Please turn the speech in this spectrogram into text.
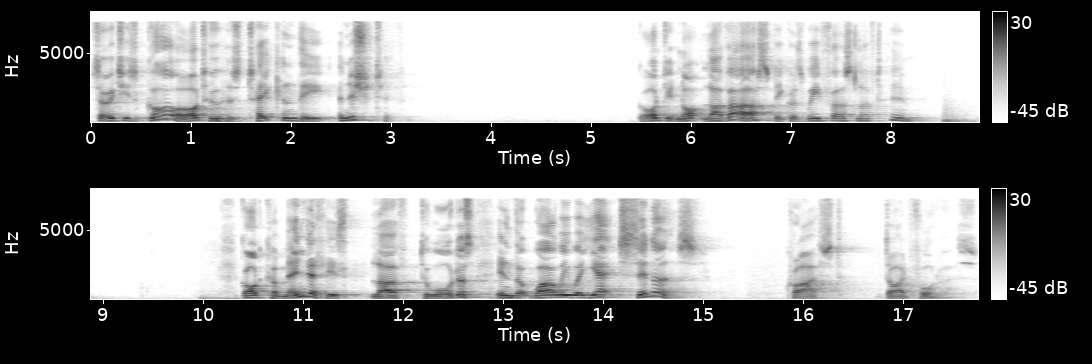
So it is God who has taken the initiative. God did not love us because we first loved him. God commendeth his love toward us in that while we were yet sinners, Christ died for us.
